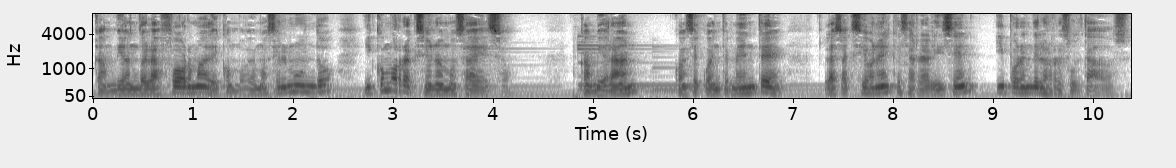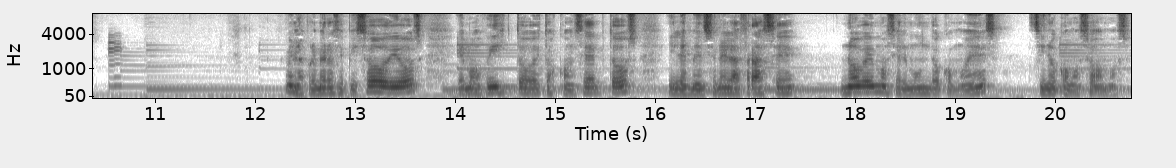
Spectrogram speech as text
cambiando la forma de cómo vemos el mundo y cómo reaccionamos a eso. Cambiarán, consecuentemente, las acciones que se realicen y por ende los resultados. En los primeros episodios hemos visto estos conceptos y les mencioné la frase no vemos el mundo como es, sino como somos.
